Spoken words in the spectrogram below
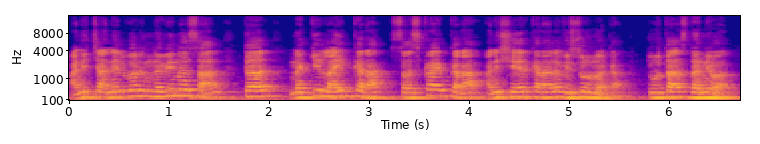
आणि चॅनेलवर नवीन असाल तर नक्की लाईक करा सबस्क्राईब करा आणि शेअर करायला विसरू नका. तुर्तास धन्यवाद.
